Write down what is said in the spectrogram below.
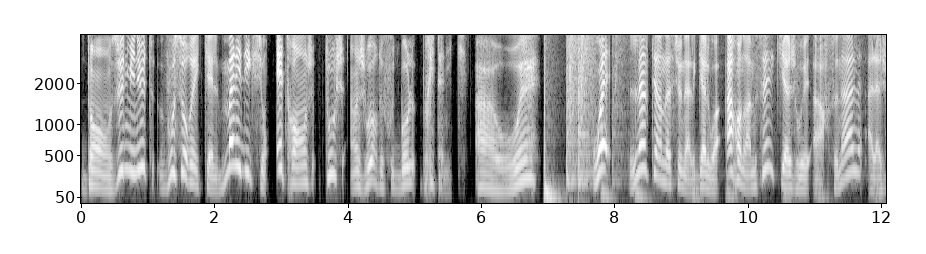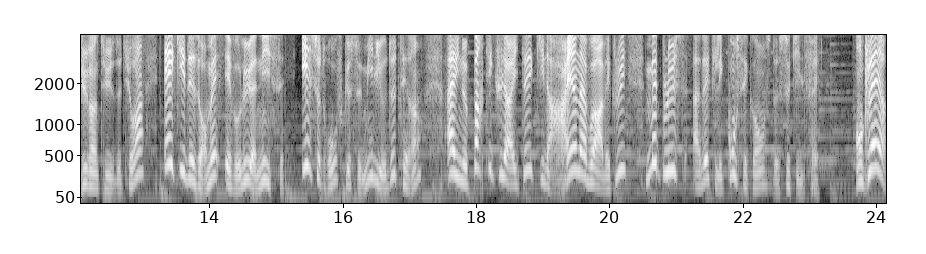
Dans une minute, vous saurez quelle malédiction étrange touche un joueur de football britannique. Ah ouais? Ouais, l'international gallois Aaron Ramsey, qui a joué à Arsenal, à la Juventus de Turin et qui désormais évolue à Nice. Il se trouve que ce milieu de terrain a une particularité qui n'a rien à voir avec lui, mais plus avec les conséquences de ce qu'il fait. En clair,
